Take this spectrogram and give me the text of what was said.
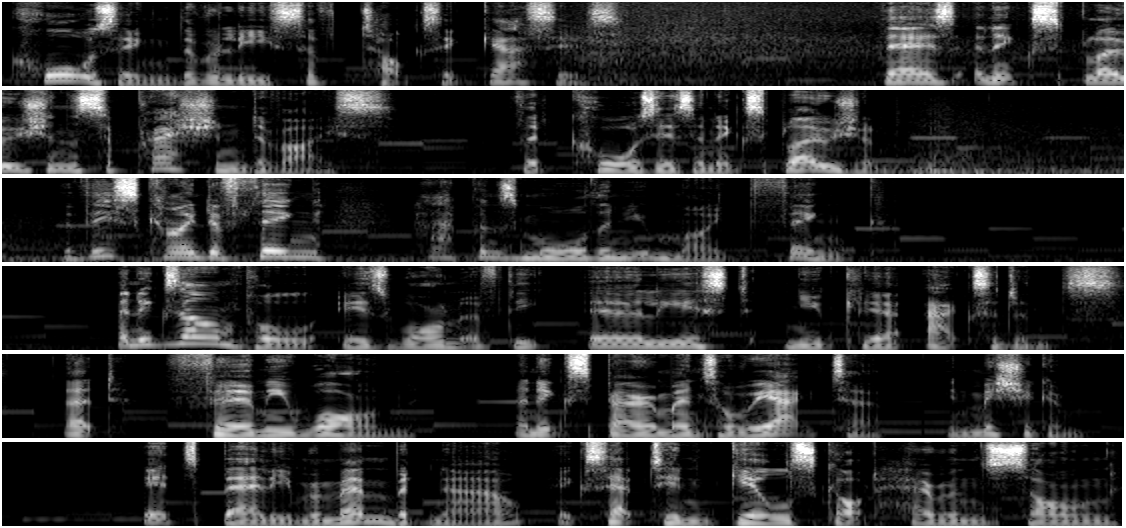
causing the release of toxic gases. There's an explosion suppression device that causes an explosion. This kind of thing happens more than you might think. An example is one of the earliest nuclear accidents at Fermi 1, an experimental reactor in Michigan. It's barely remembered now, except in Gil Scott Heron's song,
